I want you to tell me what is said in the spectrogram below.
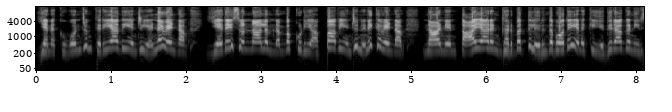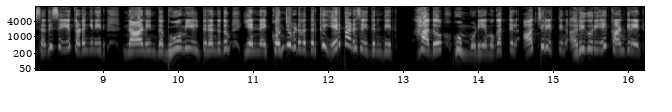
எனக்கு ஒன்றும் தெரியாது என்று எண்ண வேண்டாம். எதை சொன்னாலும் நம்பக்கூடிய அப்பாவி என்று நினைக்க வேண்டாம். நான் என் தாயாரின் கர்ப்பத்தில் இருந்தபோதே எனக்கு எதிராக நீர் சதி செய்ய தொடங்கினீர். நான் இந்த பூமியில் பிறந்ததும் என்னை கொன்று விடுவதற்கு ஏற்பாடு செய்திருந்தீர். அதோ உம்முடைய முகத்தில் ஆச்சரியத்தின் அறிகுறியை காண்கிறேன்.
